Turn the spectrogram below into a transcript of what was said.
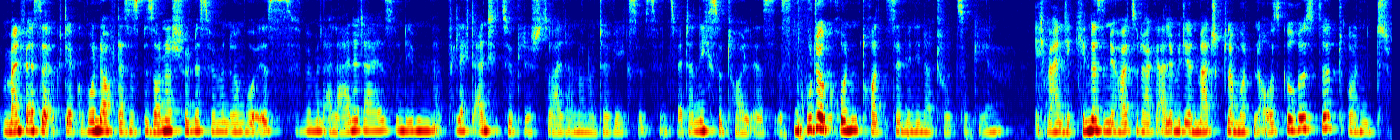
manchmal ist der, der Grund auch, dass es besonders schön ist, wenn man irgendwo ist, wenn man alleine da ist und eben vielleicht antizyklisch zu allen anderen unterwegs ist, wenn das Wetter nicht so toll ist. Ist ein guter Grund, trotzdem in die Natur zu gehen. Ich meine, die Kinder sind ja heutzutage alle mit ihren Matschklamotten ausgerüstet und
